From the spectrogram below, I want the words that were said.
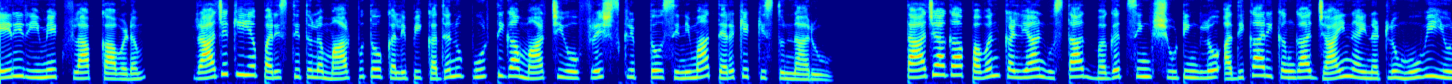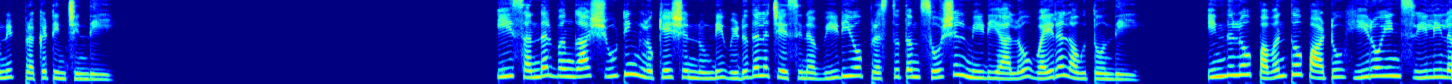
తేరి రీమేక్ ఫ్లాప్ కావడం రాజకీయ పరిస్థితుల మార్పుతో కలిపి కథను పూర్తిగా మార్చి ఓ ఫ్రెష్ స్క్రిప్ట్తో సినిమా తెరకెక్కిస్తున్నారు. తాజాగా పవన్ కళ్యాణ్ ఉస్తాద్ భగత్ సింగ్ షూటింగ్లో అధికారికంగా జాయిన్ అయినట్లు మూవీ యూనిట్ ప్రకటించింది. ఈ సందర్భంగా షూటింగ్ లొకేషన్ నుండి విడుదల చేసిన వీడియో ప్రస్తుతం సోషల్ మీడియాలో వైరల్ అవుతోంది. ఇందులో పవన్తో పాటు హీరోయిన్ శ్రీలీల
